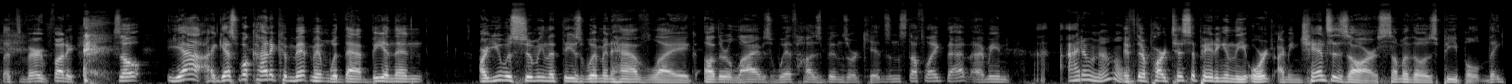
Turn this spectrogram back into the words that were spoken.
That's very funny. So yeah, I guess what kind of commitment would that be? And then, are you assuming that these women have like other lives with husbands or kids and stuff like that? I mean, I don't know. if they're participating in the or I mean, chances are some of those people they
